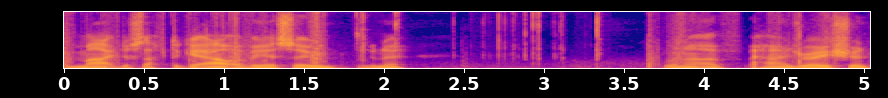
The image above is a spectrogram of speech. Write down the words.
we might just have to get out of here soon. We're gonna run out of hydration.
